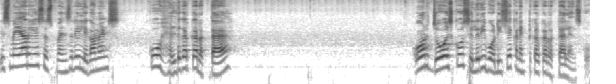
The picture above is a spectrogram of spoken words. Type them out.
इसमें यार ये सस्पेंसरी लिगामेंट्स को हेल्ड कर कर रखता है। और जो इसको सिलरी बॉडी से कनेक्ट कर कर रखता है लेंस को।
